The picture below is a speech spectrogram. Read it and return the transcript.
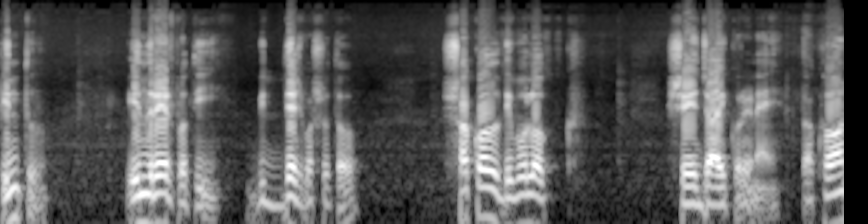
কিন্তু ইন্দ্রের প্রতি বিদ্বেষবশত সকল দেবলোক সে জয় করে নেয়। তখন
